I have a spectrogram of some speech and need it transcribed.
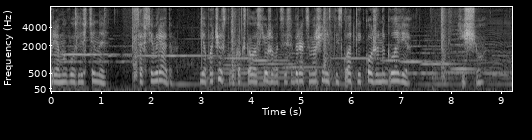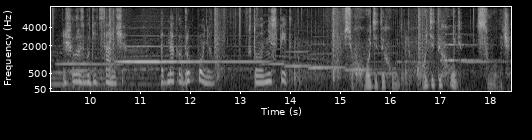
прямо возле стены, совсем рядом. Я почувствовал, как стала съеживаться и собираться морщинистой складкой кожи на голове. Еще решил разбудить Саныча. Однако вдруг понял, что он не спит. Все ходит и ходит, ходит и ходит, сволочь.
